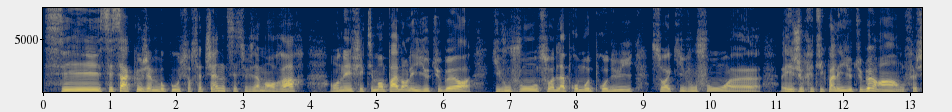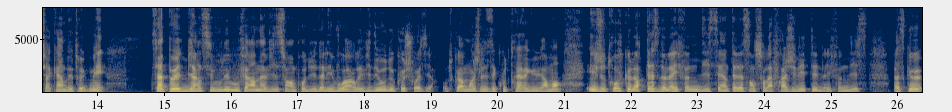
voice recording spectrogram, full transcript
c'est ça que j'aime beaucoup sur cette chaîne, c'est suffisamment rare. On n'est effectivement pas dans les youtubeurs qui vous font soit de la promo de produits, soit qui vous font... Euh, et je critique pas les youtubeurs, hein, on fait chacun des trucs, mais ça peut être bien, si vous voulez vous faire un avis sur un produit, d'aller voir les vidéos de Que Choisir. En tout cas, moi, je les écoute très régulièrement. Et je trouve que leur test de l'iPhone 10 est intéressant sur la fragilité de l'iPhone 10, parce que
